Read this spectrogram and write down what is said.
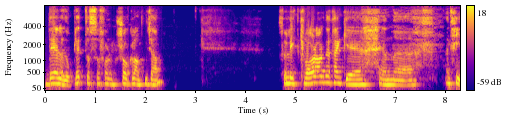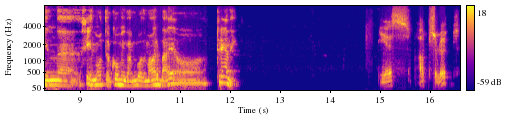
deler det opp litt, og så får du se hvor langt den kommer. Så litt hver dag, det tenker jeg er en, eh, en fin, eh, fin, måte å komme i gang både med arbeid og trening. Yes, absolutt.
